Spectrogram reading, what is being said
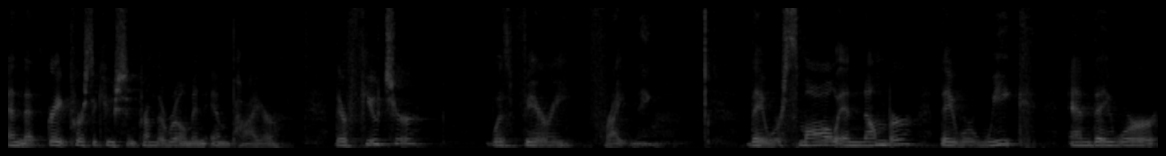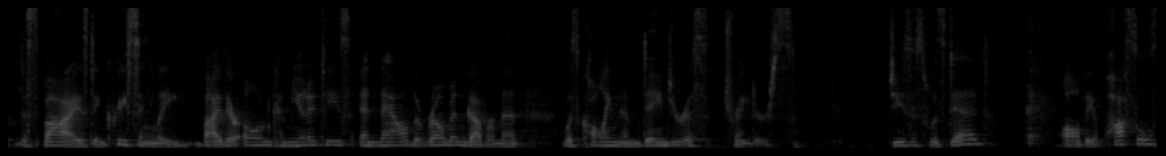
and that great persecution from the Roman Empire. Their future was very frightening. They were small in number, they were weak, and they were despised increasingly by their own communities, and now the Roman government was calling them dangerous traitors. Jesus was dead. All the apostles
